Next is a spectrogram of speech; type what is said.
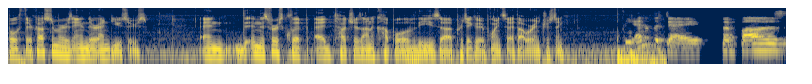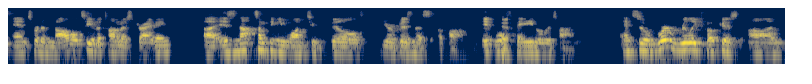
both their customers and their end users. And th- in this first clip, Ed touches on a couple of these uh, particular points that I thought were interesting. At the end of the day, the buzz and sort of novelty of autonomous driving uh, is not something you want to build your business upon. It will yeah. fade over time. And so we're really focused on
